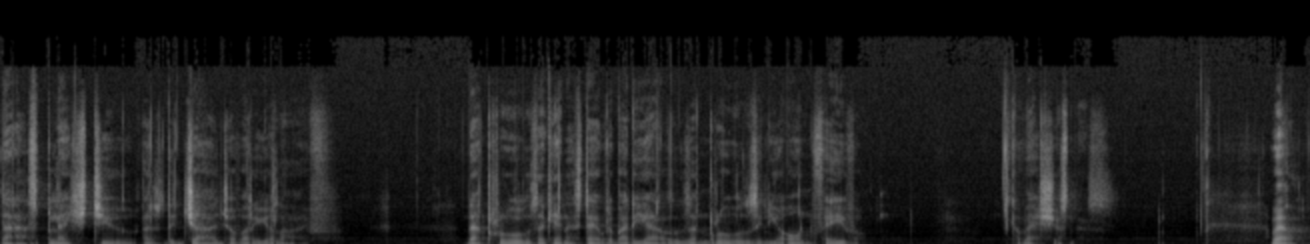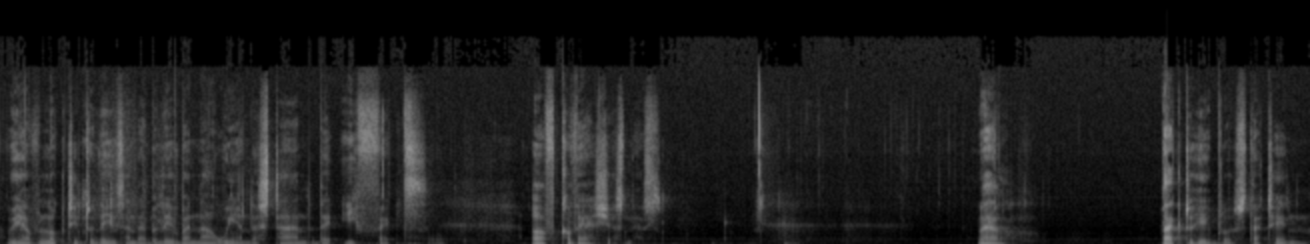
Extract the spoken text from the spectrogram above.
that has placed you as the judge over your life, that rules against everybody else and rules in your own favor. Covetousness. Well, we have looked into this, and I believe by now we understand the effects of covetousness. Well, back to Hebrews 13.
